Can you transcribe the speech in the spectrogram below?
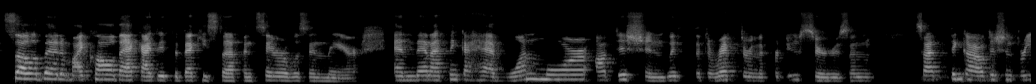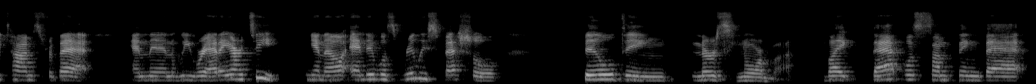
So then in my call back, I did the Becky stuff and Sara was in there. And then I think I had one more audition with the director and the producers. And so I think I auditioned three times for that. And then we were at ART, you know, and it was really special building Nurse Norma. Like that was something that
